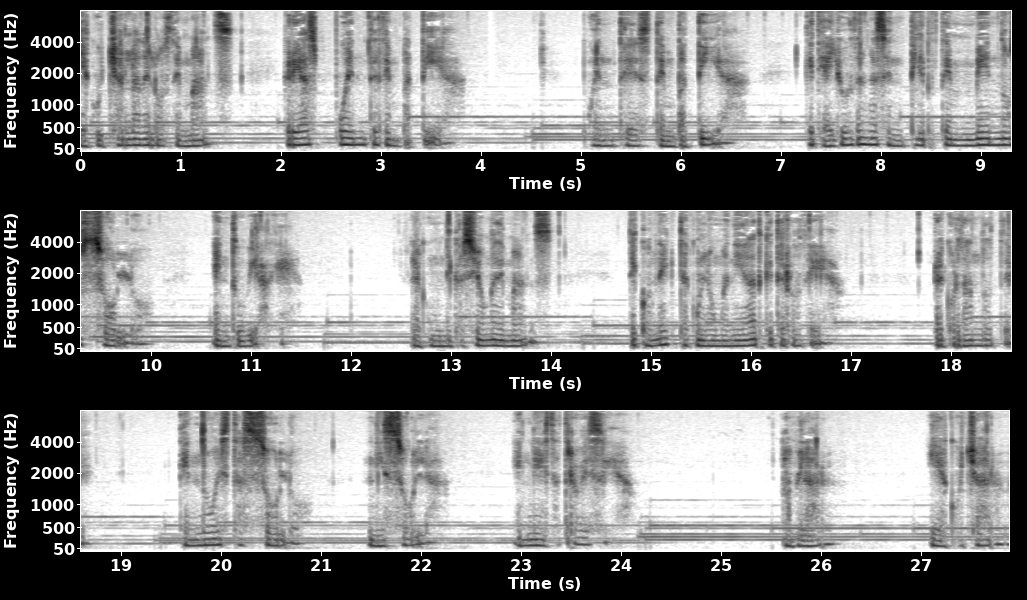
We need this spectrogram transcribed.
y escucharla de los demás, creas puentes de empatía. Puentes de empatía que te ayudan a sentirte menos solo en tu viaje. La comunicación además te conecta con la humanidad que te rodea, recordándote que no estás solo ni sola en esta travesía. Hablar y escuchar,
